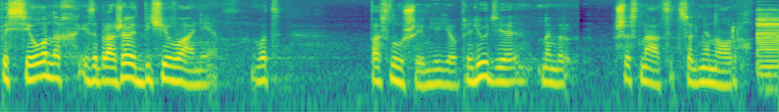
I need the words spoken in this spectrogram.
пассионах изображают бичевание. Вот послушаем ее. Прелюдия номер 16, соль минор. И,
